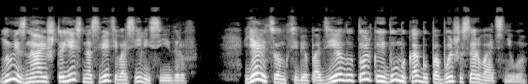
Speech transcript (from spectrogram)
Ну и знаю, что есть на свете Василий Сидоров. Явится он к тебе по делу, только и думай, как бы побольше сорвать с него.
